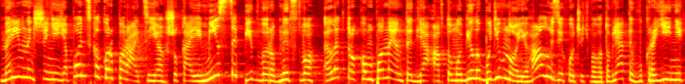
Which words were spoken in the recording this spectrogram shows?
На Рівненщині японська корпорація шукає місце під виробництво. Електрокомпоненти для автомобілебудівної галузі хочуть виготовляти в Україні.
